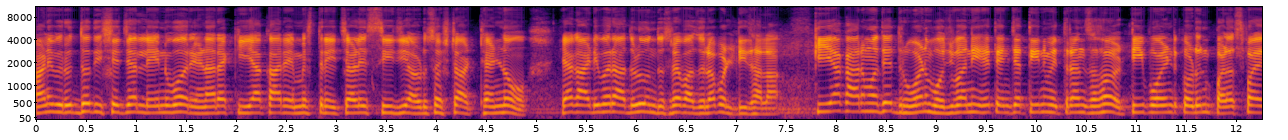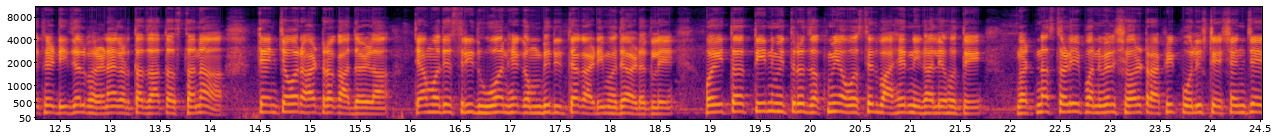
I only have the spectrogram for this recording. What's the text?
आणि विरुद्ध दिशेच्या लेनवर येणाऱ्या किया कार एम एस त्रेचाळीस सी जी अडुसष्ट अठ्ठ्याण्णव या गाडीवर आदळून दुसऱ्या बाजूला पलटी झाला. किया कारमध्ये ध्रुवण भोजवानी हे त्यांच्या तीन मित्रांसह टी पॉईंटकडून पळसपा येथे डिझेल भरण्याकरता जात असताना त्यांच्यावर हा ट्रक आदळला. त्यामध्ये श्री धुवन हे गंभीररित्या गाडीमध्ये अडकले व इतर तीन मित्र जखमी अवस्थेत बाहेर निघाले होते. घटनास्थळी पनवेल शहर ट्रॅफिक पोलीस स्टेशनचे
